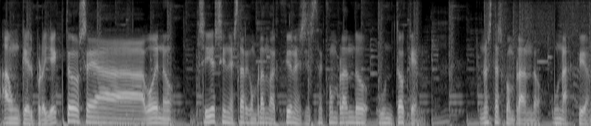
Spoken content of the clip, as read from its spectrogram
aunque el proyecto sea bueno, sigues sin estar comprando acciones, estás comprando un token. No estás comprando una acción.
